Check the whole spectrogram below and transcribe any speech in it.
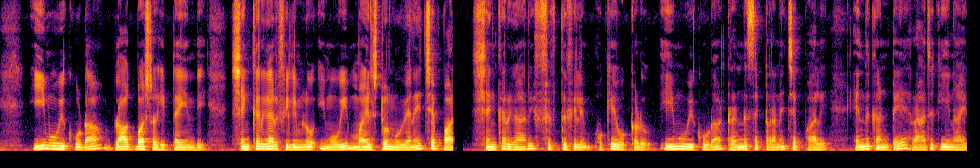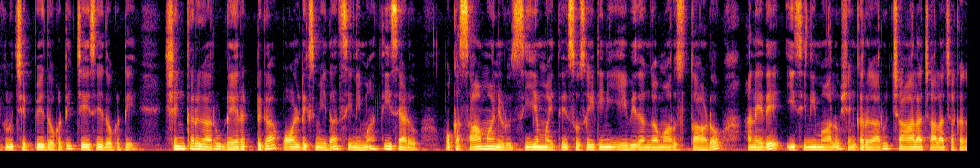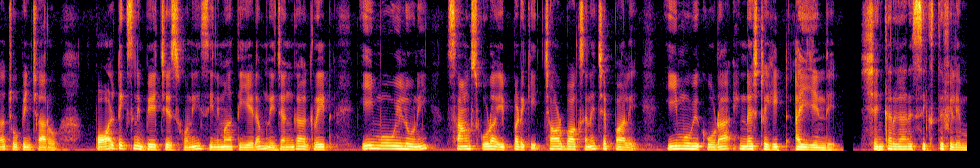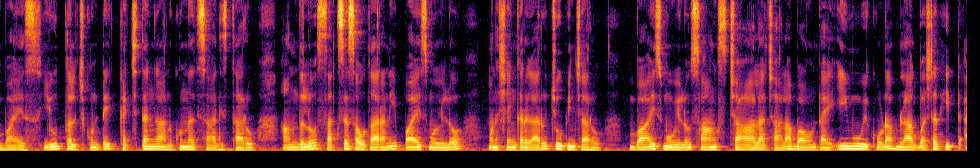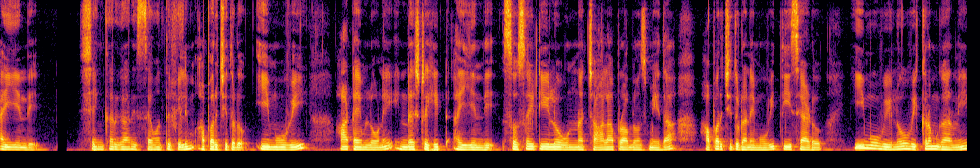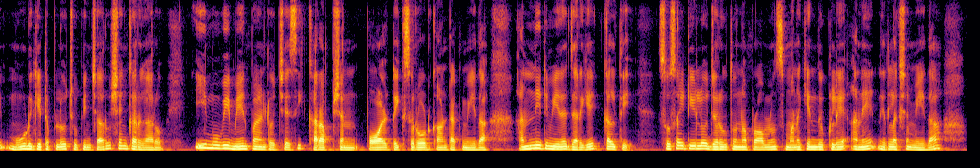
ఈ మూవీ కూడా బ్లాక్ బస్టర్ హిట్ అయింది. శంకర్ గారి ఫిలింలో ఈ మూవీ మైల్ స్టోన్ మూవీ అనే చెప్పాలి. శంకర్ గారి ఫిఫ్త్ ఫిలిం ఒకే ఒక్కడు. ఈ మూవీ కూడా ట్రెండ్ సెక్టర్ అనే చెప్పాలి. ఎందుకంటే రాజకీయ నాయకులు చెప్పేది ఒకటి చేసేది ఒకటి శంకర్ గారు డైరెక్ట్గా పాలిటిక్స్ మీద సినిమా తీశాడు. ఒక సామాన్యుడు సీఎం అయితే సొసైటీని ఏ విధంగా మారుస్తాడో అనేదే ఈ సినిమాలో శంకర్ గారు చాలా చాలా చక్కగా చూపించారు. పాలిటిక్స్ని బేస్ చేసుకొని సినిమా తీయడం నిజంగా గ్రేట్. ఈ మూవీలోని సాంగ్స్ కూడా ఇప్పటికీ చాట్ బాక్స్ అనే చెప్పాలి. ఈ మూవీ కూడా ఇండస్ట్రీ హిట్ అయ్యింది. శంకర్ గారి సిక్స్త్ ఫిలిం బాయ్స్ యూత్ తలుచుకుంటే ఖచ్చితంగా అనుకున్నది సాధిస్తారు. అందులో సక్సెస్ అవుతారని బాయ్స్ మూవీలో మన శంకర్ గారు చూపించారు. బాయ్స్ మూవీలో సాంగ్స్ చాలా చాలా బాగుంటాయి. ఈ మూవీ కూడా బ్లాక్ బస్టర్ హిట్ అయ్యింది. శంకర్ గారి సెవెంత్ ఫిలిం అపరిచితుడు. ఈ మూవీ ఆ టైంలోనే ఇండస్ట్రీ హిట్ అయ్యింది. సొసైటీలో ఉన్న చాలా ప్రాబ్లమ్స్ మీద అపరిచితుడు అనే మూవీ తీశాడు. ఈ మూవీలో విక్రమ్ గారిని మూడు గెటప్లో చూపించారు శంకర్ గారు. ఈ మూవీ మెయిన్ పాయింట్ వచ్చేసి కరప్షన్ పాలిటిక్స్ రోడ్ కాంటాక్ట్ మీద అన్నిటి మీద జరిగే కల్తీ. సొసైటీలో జరుగుతున్న ప్రాబ్లమ్స్ మనకెందుకులే అనే నిర్లక్ష్యం మీద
